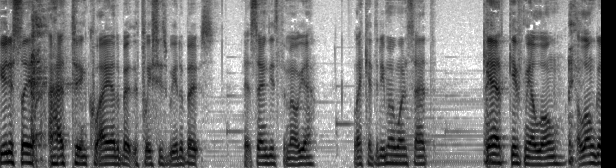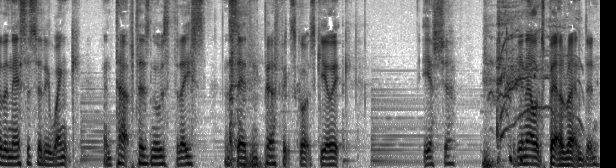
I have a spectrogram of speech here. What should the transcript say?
Curiously, I had to inquire about the place's whereabouts. It sounded familiar, like a dreamer once had. Gare gave me a long, a longer than necessary wink and tapped his nose thrice and said in perfect Scots Gaelic, Ayrshire. Again, that looks better written down.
